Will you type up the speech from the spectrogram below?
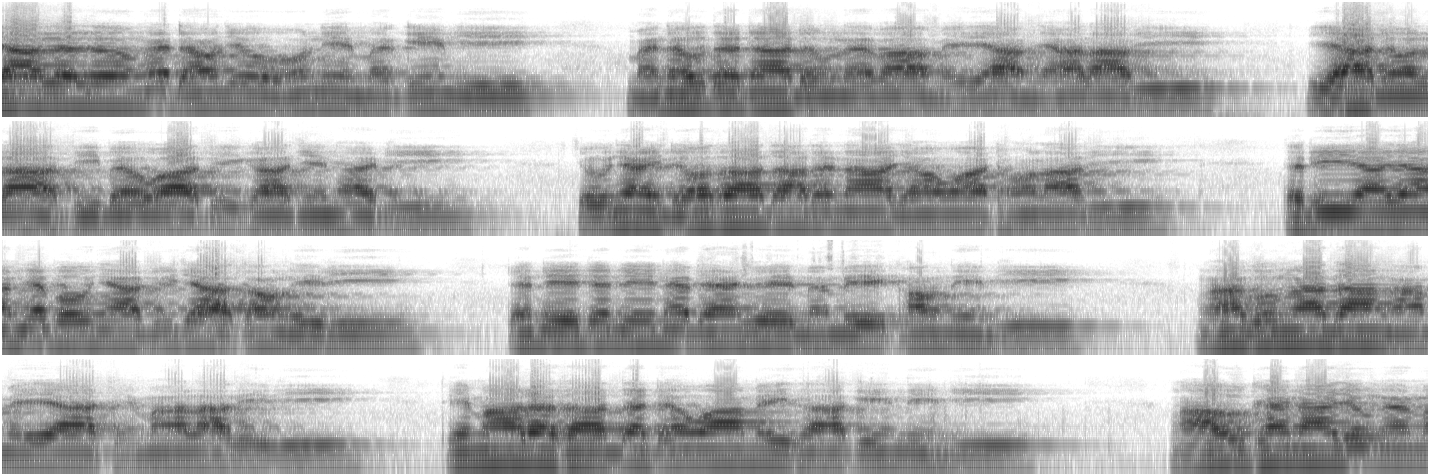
ရားလလုံးငတ်တောင်ကျိုးဟွန်းနှင့်မကင်းပြီမနုဿတဒုံလည်းပါမေရများလာပြီရတော်လားဒီဘဝဒီကချင်း၌ပြီကျုံညိုက်ဒေါသသာသနာရောင်ဝါထွန်လာပြီ တတိယရာမျက်ပုံညာပြုကြကောင်းလေပြီတနေ့တနေ့နဲ့ပြန်ရွှေမမေကောင်းသင်ပြီငါကုငါသားငါမယားထင်မာလာလေပြီထင်မာရသာတတဝါမိစ္ဆာကင်းသင်ပြီငါဟုခန္ဓာယုံနာမ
